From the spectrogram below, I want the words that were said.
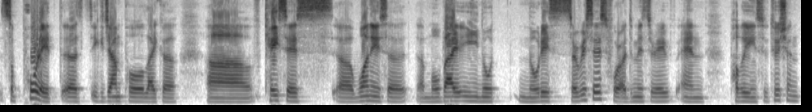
supported uh, example like uh, uh, cases. one is a, a mobile e-notice services for administrative and public institution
